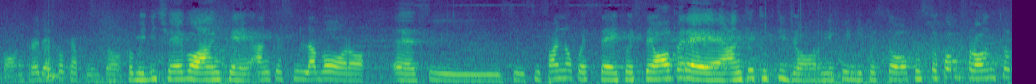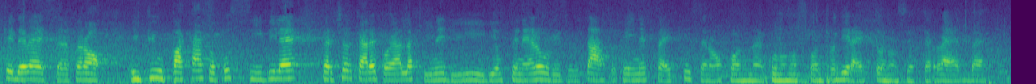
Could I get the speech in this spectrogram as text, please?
scontro. Ed ecco che appunto come dicevo anche, anche sul lavoro eh, si, si, si, fanno queste, queste, opere anche tutti i giorni. Quindi questo, questo confronto che deve essere però il più pacato possibile per cercare poi alla fine di, di ottenere un risultato che in effetti se no con, con uno scontro diretto non si otterrebbe.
